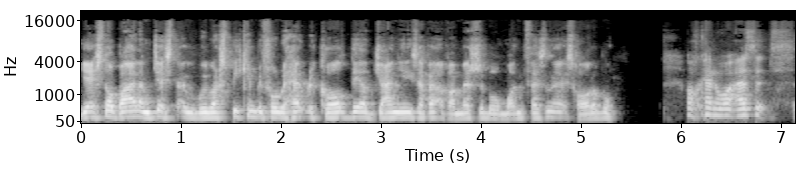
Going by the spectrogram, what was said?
Yes, not bad. I'm just, we were speaking before we hit record there. January's a bit of a miserable month, isn't it? It's horrible. Oh, I know it is. It's,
